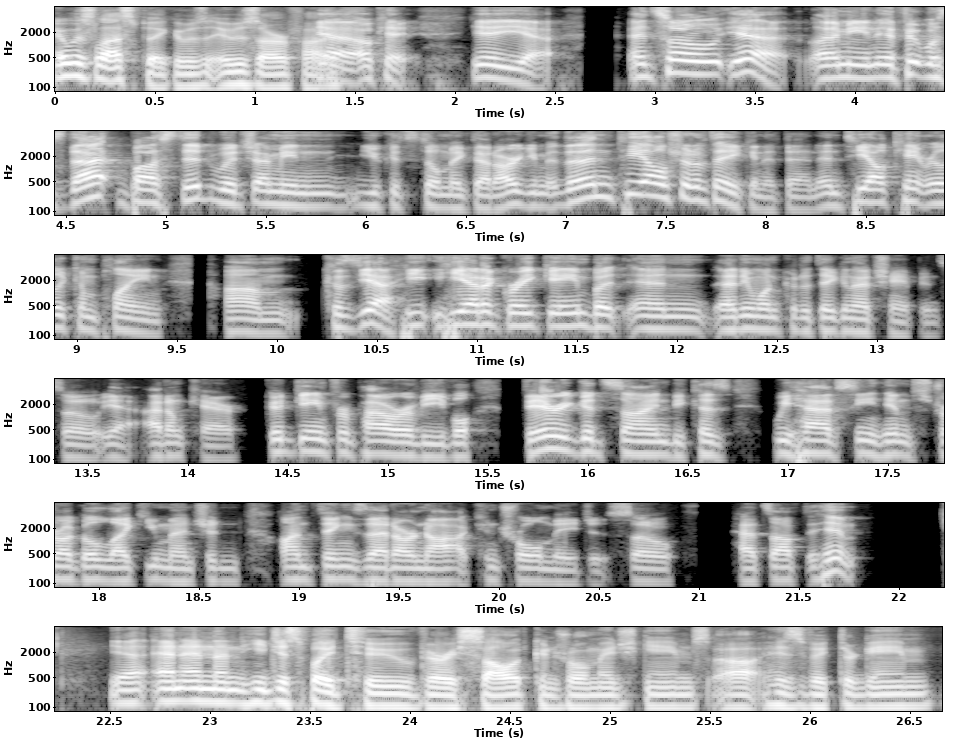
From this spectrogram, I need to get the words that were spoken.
It was last pick. It was it was R five. Yeah, okay. Yeah, yeah. And so, yeah, I mean, if it was that busted, which I mean, you could still make that argument, then TL should have taken it then, and TL can't really complain, um, because yeah, he he had a great game, but and anyone could have taken that champion. So yeah, I don't care. Good game for Power of Evil. Very good sign because we have seen him struggle, like you mentioned, on things that are not control mages. So hats off to him. Yeah, and and then he just played two very solid control mage games. Uh, his Viktor game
